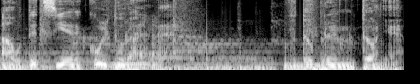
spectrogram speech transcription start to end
Audycje kulturalne w dobrym tonie.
